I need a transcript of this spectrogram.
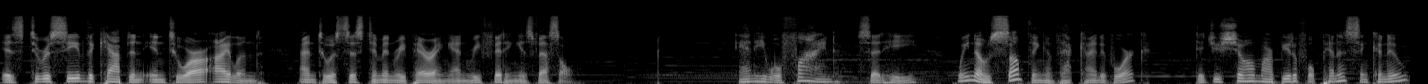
is to receive the captain into our island, and to assist him in repairing and refitting his vessel. And he will find, said he, we know something of that kind of work. Did you show him our beautiful pinnace and canoe?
